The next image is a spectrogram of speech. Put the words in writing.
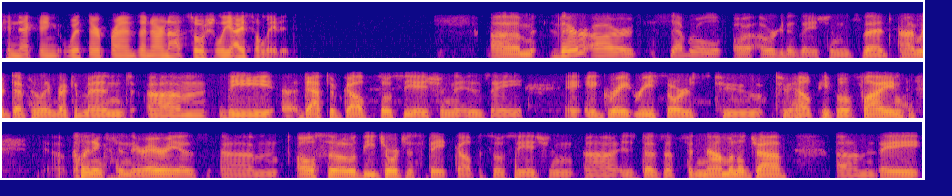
connecting with their friends and are not socially isolated. Um, there are several uh, organizations that I would definitely recommend. Um, the Adaptive Golf Association is a, a great resource to to help people find clinics in their areas. Um, also, the Georgia State Golf Association uh, is, does a phenomenal job. Um, they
